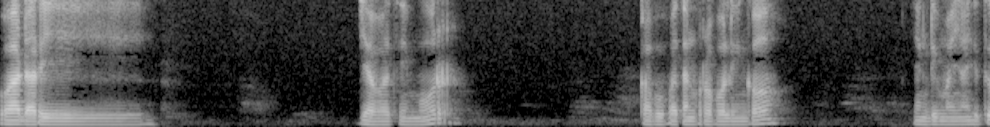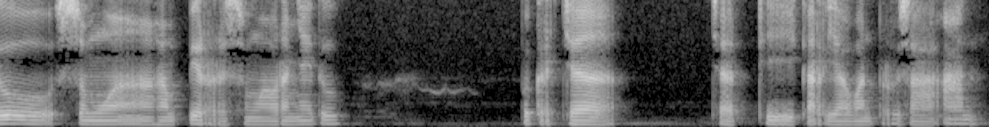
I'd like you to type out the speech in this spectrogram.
Wah dari Jawa Timur Kabupaten Probolinggo yang di mana itu semua hampir semua orangnya itu bekerja jadi karyawan perusahaan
